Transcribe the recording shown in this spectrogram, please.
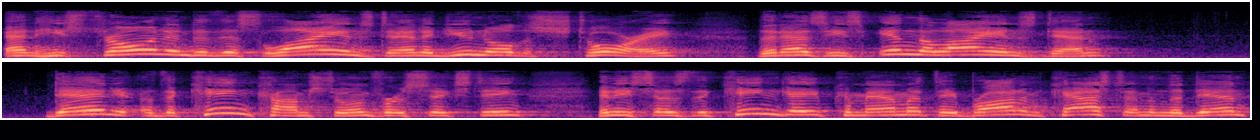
And he's thrown into this lion's den, and you know the story that as he's in the lion's den, Daniel, the king comes to him, verse 16, and he says, The king gave commandment. They brought him, cast him in the den.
